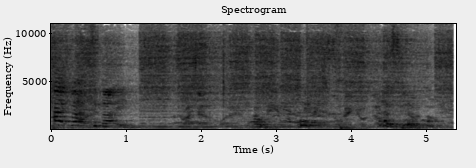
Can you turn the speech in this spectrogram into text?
High five somebody.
